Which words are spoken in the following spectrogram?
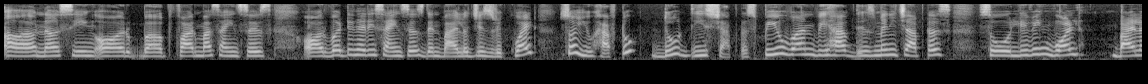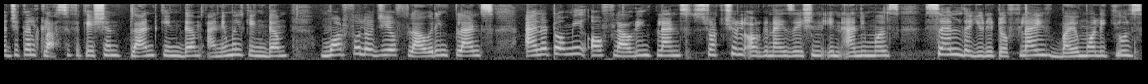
uh, nursing or uh, pharma sciences or veterinary sciences then biology is required. So you have to do these chapters. Pu1 we have these many chapters. So living world biological classification, plant kingdom, animal kingdom, morphology of flowering plants, anatomy of flowering plants, structural organization in animals, cell the unit of life, biomolecules,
